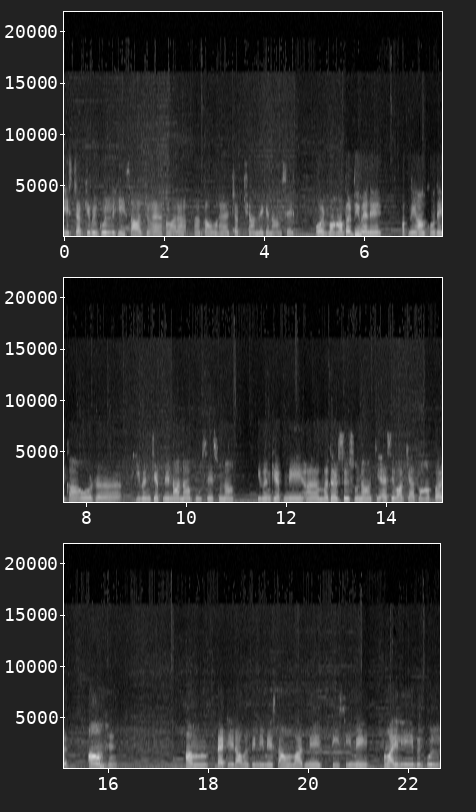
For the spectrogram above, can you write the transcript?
اس چک کے بالکل ہی ساتھ جو ہے ہمارا گاؤں ہے چک چھیانوے کے نام سے اور وہاں پر بھی میں نے اپنی آنکھوں دیکھا اور ایون کہ اپنے نانا ابو سے سنا ایون کہ اپنے مدر سے سنا کہ ایسے واقعات وہاں پر عام ہیں ہم بیٹھے راول پنڈی میں اسلام آباد میں ڈی سی میں۔ ہمارے لیے یہ بالکل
